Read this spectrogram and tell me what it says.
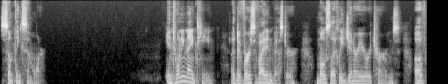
something similar. In 2019, a diversified investor most likely generated returns of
